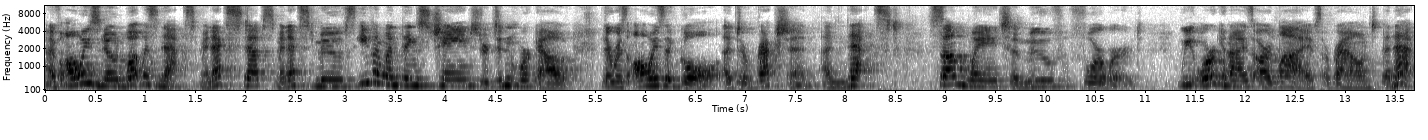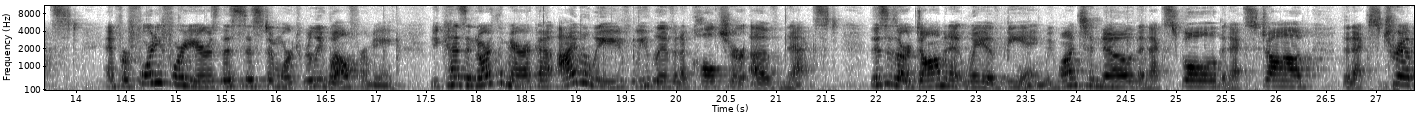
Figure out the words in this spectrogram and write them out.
I've always known what was next, my next steps, my next moves, even when things changed or didn't work out, there was always a goal, a direction, a next, some way to move forward. We organize our lives around the next. And for 44 years, this system worked really well for me. Because in North America, I believe we live in a culture of next. This is our dominant way of being. We want to know the next goal, the next job, the next trip,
